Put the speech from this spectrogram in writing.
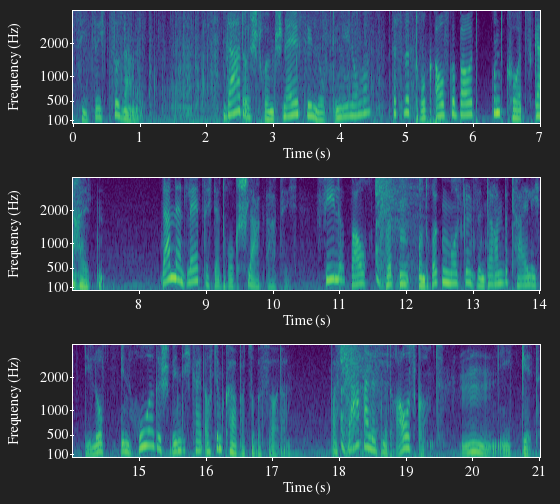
zieht sich zusammen. Dadurch strömt schnell viel Luft in die Lunge es wird Druck aufgebaut und kurz gehalten. Dann entlädt sich der Druck schlagartig. Viele Bauch-, Rippen- und Rückenmuskeln sind daran beteiligt, die Luft in hoher Geschwindigkeit aus dem Körper zu befördern. Was da alles mit rauskommt, hm, Igitt.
